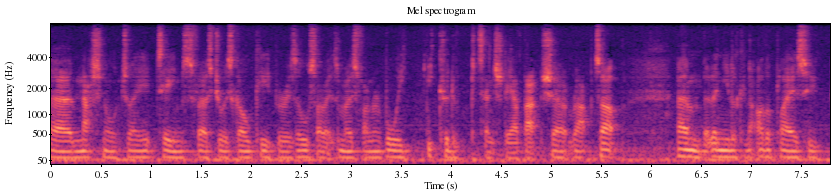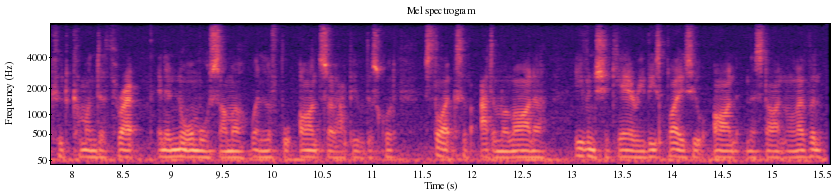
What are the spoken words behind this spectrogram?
uh, national team's first choice goalkeeper is also at his most vulnerable. He, he could have potentially had that shirt wrapped up. Um, but then you're looking at other players who could come under threat in a normal summer when Liverpool aren't so happy with the squad. It's the likes of Adam Lallana, even Shaqiri, these players who aren't in the starting 11.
